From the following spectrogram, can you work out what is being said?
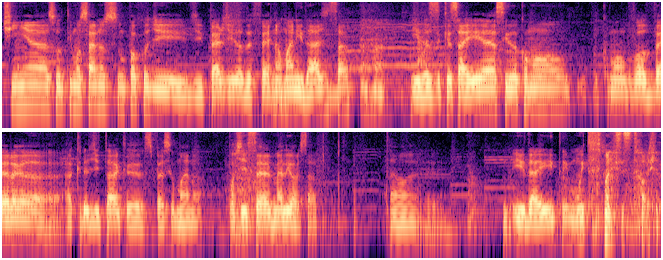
tinha nos últimos anos um pouco de de perda de fé na humanidade, sabe? Uhum. E desde que saí ha sido como como volver a acreditar que a espécie humana pode ser melhor, sabe? Então, é... e daí tem muitas mais histórias.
